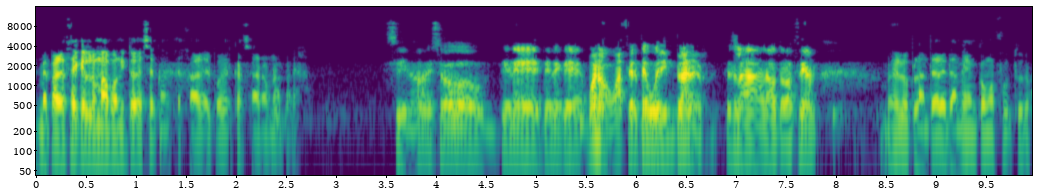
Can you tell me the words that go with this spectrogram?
me parece que es lo más bonito de ser concejal, el poder casar a una pareja. Sí, ¿no? Eso tiene, tiene que... Bueno, o hacerte wedding planner. Es la, la otra opción. Me lo plantearé también como futuro.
